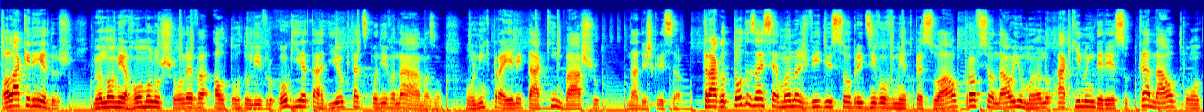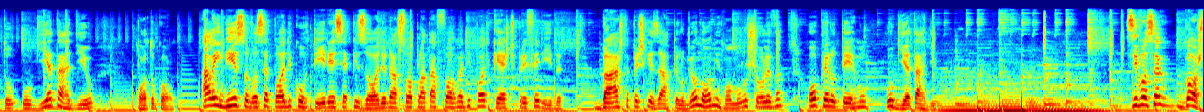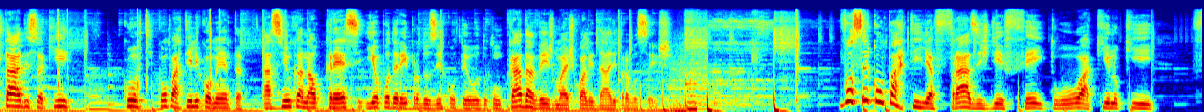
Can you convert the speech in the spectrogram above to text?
Olá, queridos! Meu nome é Rômulo Scholeva, autor do livro O Guia Tardio, que está disponível na Amazon. O link para ele está aqui embaixo na descrição. Trago todas as semanas vídeos sobre desenvolvimento pessoal, profissional e humano aqui no endereço canal.oguiatardio.com. Além disso, você pode curtir esse episódio na sua plataforma de podcast preferida. Basta pesquisar pelo meu nome, Rômulo Scholeva, ou pelo termo O Guia Tardio. Se você gostar disso aqui, curte, compartilha e comenta. Assim o canal cresce e eu poderei produzir conteúdo com cada vez mais qualidade para vocês. Você compartilha frases de efeito ou aquilo que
